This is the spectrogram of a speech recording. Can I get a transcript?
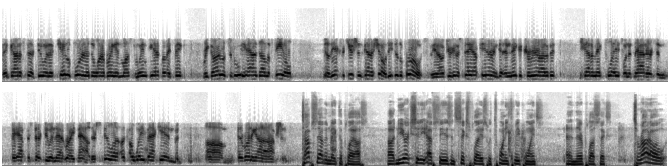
They've got to start doing it. Caleb Porter doesn't want to bring in must wins yet, but I think regardless of who he has on the field, you know, the execution's got to show. These are the pros. You know, if you're going to stay up here and, and make a career out of it, you got to make plays when it matters, and they have to start doing that right now. They're still a, a way back in, but um, they're running out of options. Top seven make the playoffs. Uh, New York City FC is in sixth place with 23 points, and they're plus six. Toronto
